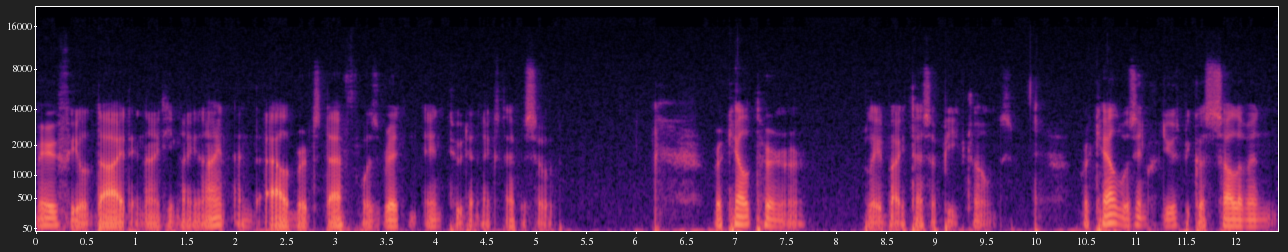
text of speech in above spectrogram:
Merryfield died in 1999 and Albert's death was written into the next episode. Raquel Turner, played by Tessa Peak Jones. Raquel was introduced because Sullivan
